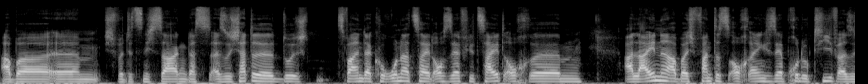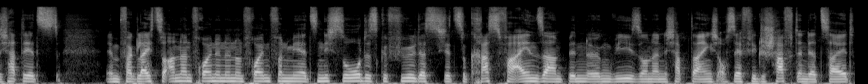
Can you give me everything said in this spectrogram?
Aber ähm, ich würde jetzt nicht sagen, dass, also ich hatte durch, zwar in der Corona-Zeit auch sehr viel Zeit auch ähm, alleine, aber ich fand das auch eigentlich sehr produktiv. Also ich hatte jetzt im Vergleich zu anderen Freundinnen und Freunden von mir jetzt nicht so das Gefühl, dass ich jetzt so krass vereinsamt bin irgendwie, sondern ich habe da eigentlich auch sehr viel geschafft in der Zeit,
